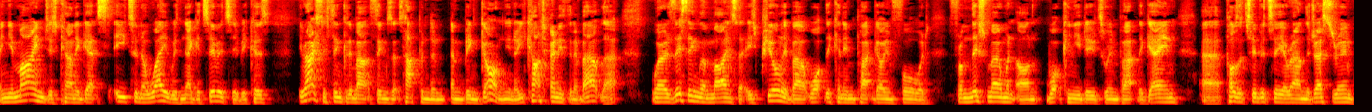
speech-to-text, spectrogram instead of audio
And your mind just kind of gets eaten away with negativity because you're actually thinking about things that's happened and, and been gone. You know, you can't do anything about that. Whereas this England mindset is purely about what they can impact going forward. From this moment on, what can you do to impact the game? Uh, positivity around the dressing room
